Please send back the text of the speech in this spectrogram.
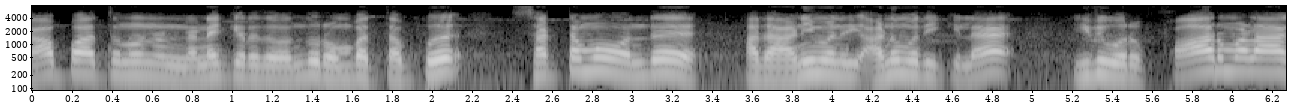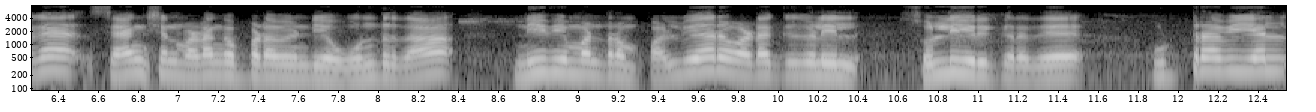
காப்பாற்றணும்னு நினைக்கிறது வந்து ரொம்ப தப்பு. சட்டமும் வந்து அதை அனுமதி அனுமதிக்கலை. இது ஒரு ஃபார்மலாக சேங்ஷன் வழங்கப்பட வேண்டிய ஒன்று தான் நீதிமன்றம் பல்வேறு வழக்குகளில் சொல்லியிருக்கிறது. குற்றவியல்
